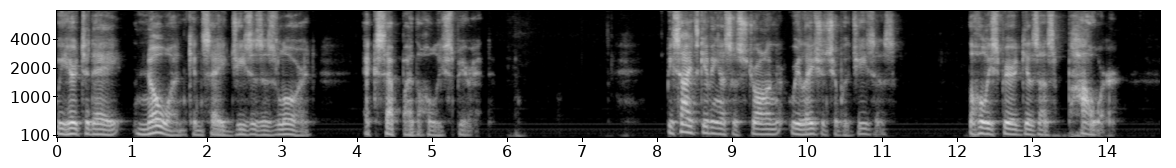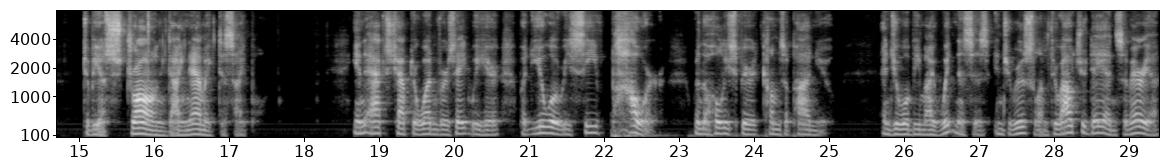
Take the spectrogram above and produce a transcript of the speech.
we hear today no one can say Jesus is Lord except by the Holy Spirit. Besides giving us a strong relationship with Jesus, the Holy Spirit gives us power to be a strong, dynamic disciple. In Acts chapter 1, verse 8, we hear, But you will receive power when the Holy Spirit comes upon you, and you will be my witnesses in Jerusalem, throughout Judea and Samaria,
